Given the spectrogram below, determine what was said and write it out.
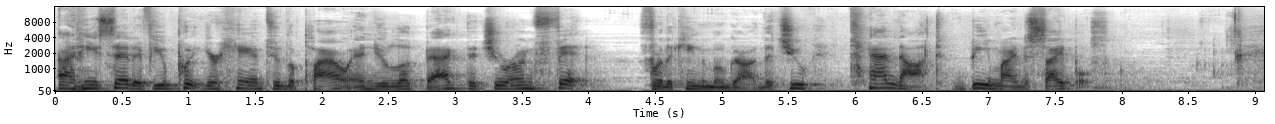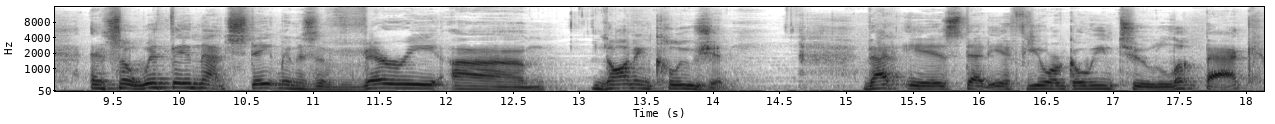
And he said, if you put your hand to the plow and you look back, that you're unfit for the kingdom of God, that you cannot be my disciples. And so within that statement is a very um, non inclusion. That is, that if you are going to look back,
